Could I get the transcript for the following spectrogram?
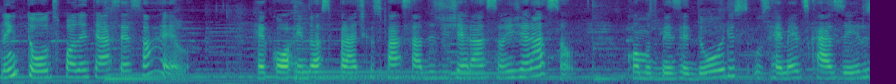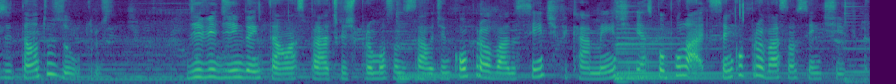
nem todos podem ter acesso a ela, recorrendo às práticas passadas de geração em geração, como os benzedores, os remédios caseiros e tantos outros. Dividindo então as práticas de promoção da saúde em comprovadas cientificamente e as populares, sem comprovação científica.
